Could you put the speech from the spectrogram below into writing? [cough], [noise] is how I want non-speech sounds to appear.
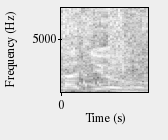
Radio.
